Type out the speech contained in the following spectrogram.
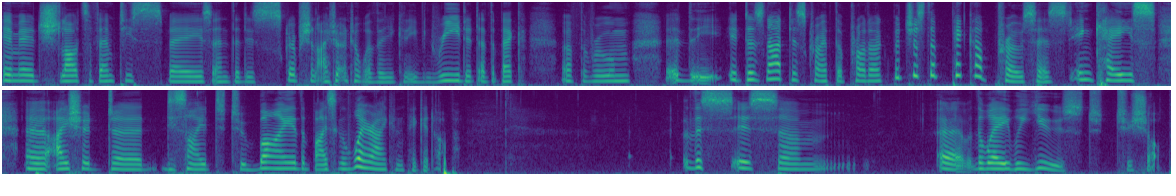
image, lots of empty space, and the description. I don't know whether you can even read it at the back of the room. Uh, it does not describe the product, but just the pickup process in case uh, I should uh, decide to buy the bicycle, where I can pick it up. This is um, uh, the way we used to shop.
